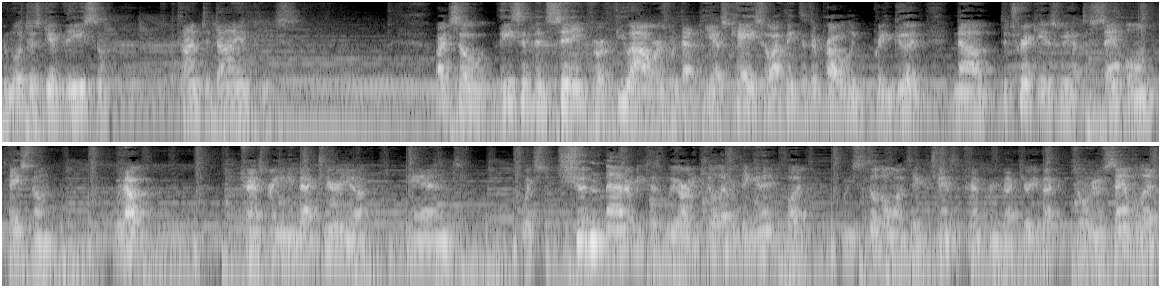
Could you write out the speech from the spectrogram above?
And we'll just give these some time to die in peace. All right, so these have been sitting for a few hours with that PSK, so I think that they're probably pretty good. Now, the trick is we have to sample them, taste them, without transferring any bacteria, and which shouldn't matter because we already killed everything in it, but we still don't want to take a chance of transferring bacteria back. So we're gonna sample it,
